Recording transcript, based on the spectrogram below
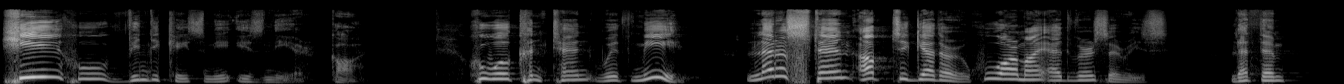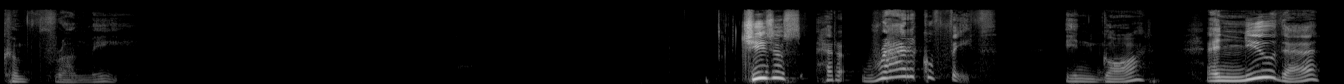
He who vindicates me is near, God who will contend with me. Let us stand up together. Who are my adversaries? Let them confront me. Jesus had a radical faith in God and knew that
